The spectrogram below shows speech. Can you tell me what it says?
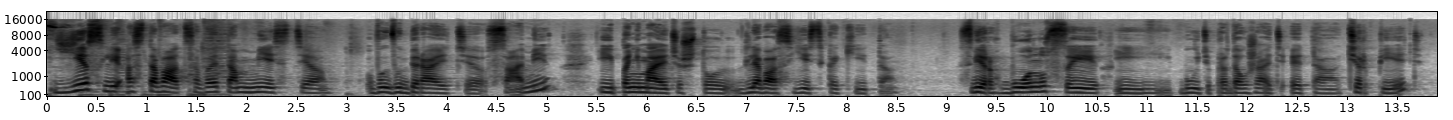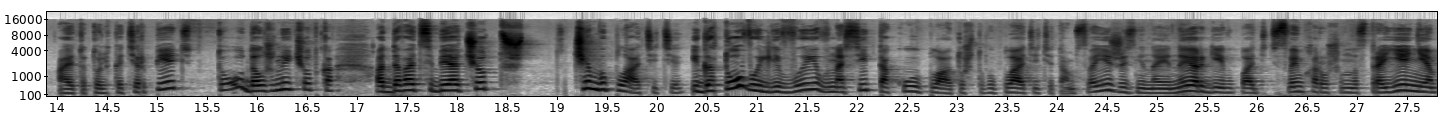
Если оставаться в этом месте вы выбираете сами и понимаете, что для вас есть какие-то сверхбонусы и будете продолжать это терпеть, а это только терпеть, то должны четко отдавать себе отчет, чем вы платите и готовы ли вы вносить такую плату, что вы платите там своей жизненной энергией, вы платите своим хорошим настроением.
